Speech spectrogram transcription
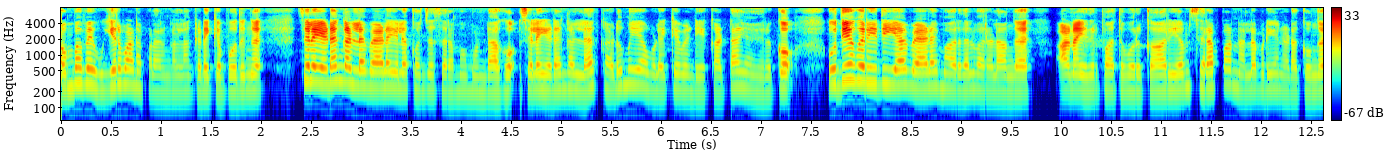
ரொம்பவே உயர்வான பலன்கள்லாம் கிடைக்க போதுங்க சில இடங்களில் வேலையில் கொஞ்சம் சிரமம் லாபம் உண்டாகும். சில இடங்களில் கடுமையாக உழைக்க வேண்டிய கட்டாயம் இருக்கும். உத்தியோக ரீதியாக வேலை மாறுதல் வரலாங்க. ஆனால் எதிர்பார்த்த ஒரு காரியம் சிறப்பாக நல்லபடியாக நடக்குங்க.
